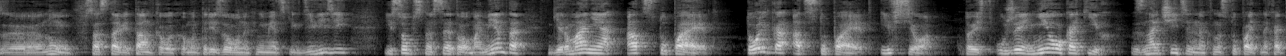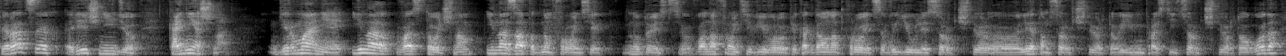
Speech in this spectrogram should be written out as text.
э, ну, в составе танковых и моторизованных немецких дивизий. И, собственно, с этого момента Германия отступает, только отступает, и все. То есть уже ни о каких значительных наступательных операциях речь не идет. Конечно, Германия и на Восточном, и на Западном фронте, ну то есть на фронте в Европе, когда он откроется в июле 44, э, летом 44 июня, простите, 44 года,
